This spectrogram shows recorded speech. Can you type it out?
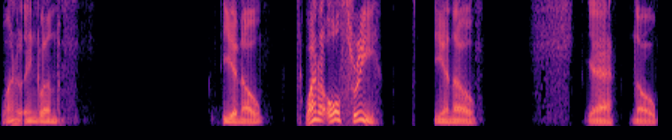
Why not England? you know. Why not all three? You know. Yeah, no,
